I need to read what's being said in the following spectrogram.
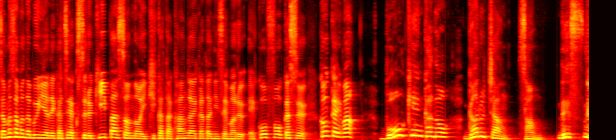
様々な分野で活躍するキーパーソンの生き方、考え方に迫るエコフォーカス。今回は、冒険家のガルちゃんさんです。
